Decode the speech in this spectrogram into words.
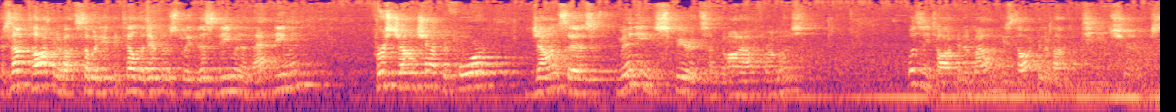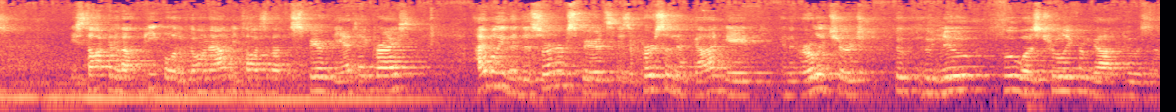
It's not talking about somebody who can tell the difference between this demon and that demon. 1 John chapter 4, John says, Many spirits have gone out from us. What is he talking about? He's talking about teachers. He's talking about people that have gone out, and he talks about the spirit of the Antichrist. I believe the discerner of spirits is a person that God gave in the early church who, who knew who was truly from God and who was not.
